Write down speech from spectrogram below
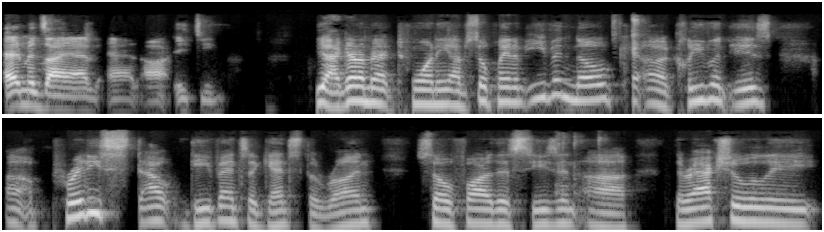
Edmonds, I have at uh, 18. Yeah, I got him at 20. I'm still playing him, even though uh, Cleveland is a pretty stout defense against the run so far this season. Uh, they're actually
